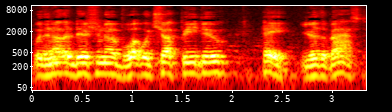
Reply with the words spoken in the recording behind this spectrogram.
with another edition of What Would Chuck B Do? Hey, you're the best.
